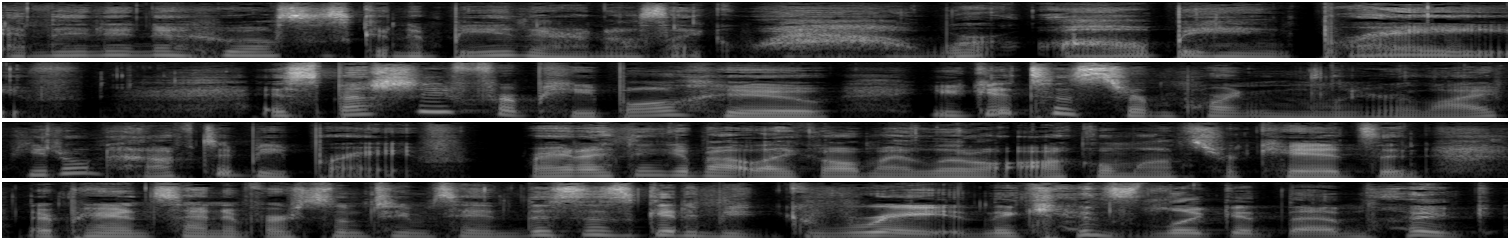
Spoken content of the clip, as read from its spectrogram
And they didn't know who else was going to be there. And I was like, wow, we're all being brave, especially for people who you get to a certain point in your life, you don't have to be brave, right? I think about like all my little aqua monster kids and their parents sign up for some team saying, this is going to be great. And the kids look at them like,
